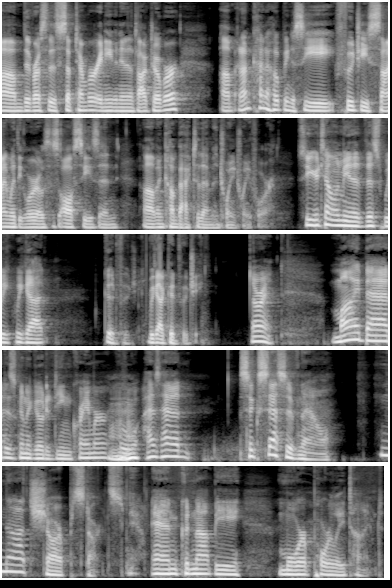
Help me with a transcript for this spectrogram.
um, the rest of this September and even into October. Um, and I'm kind of hoping to see Fuji sign with the Orioles this off season um, and come back to them in 2024. So you're telling me that this week we got good Fuji. We got good Fuji. All right. My bad is going to go to Dean Kremer, who has had successive now, not sharp starts, and could not be more poorly timed.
